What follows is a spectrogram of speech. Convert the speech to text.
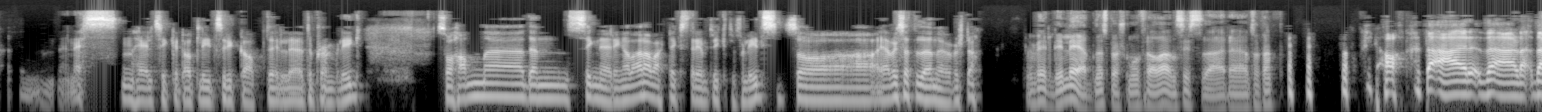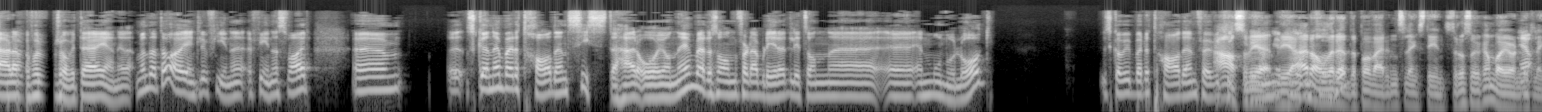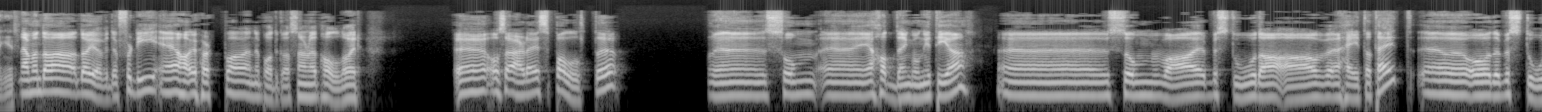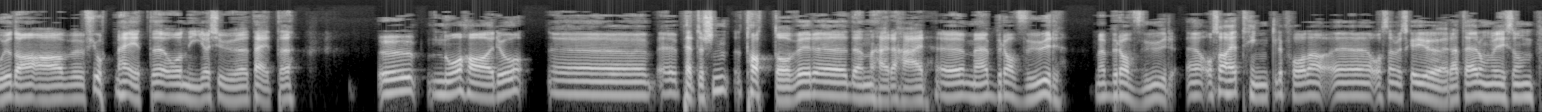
nesten helt sikkert at Leeds rykka opp til, til Premier League. Så han, eh, den signeringa der har vært ekstremt viktig for Leeds, så eh, jeg vil sette den øverst, ja. Veldig ledende spørsmål fra deg, den siste der, eh, Torstein. Ja, det er det, er, det, er det for så vidt jeg er enig i det. Men dette var jo egentlig fine, fine svar. Um, skal jeg bare ta den siste her òg, Jonny? Sånn, for det blir et litt sånn uh, en monolog. Skal vi bare ta den før vi Ja, altså, vi, kikker vi er allerede på verdens lengste intro, så vi kan bare gjøre den litt lenger. Nei, men da, da gjør vi det. Fordi jeg har jo hørt på denne podkasten et halvår. Eh, og så er det ei spalte eh, som eh, jeg hadde en gang i tida. eh, som var, besto da av heit og teit. eh, og det besto jo da av 14 heite og 29 teite. Eh, nå har jo Pettersen tatt over denne den her, her eh, med bravur. Med bravur. Eh, og så har jeg tenkt litt på da, åssen vi skal gjøre dette. Om vi liksom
